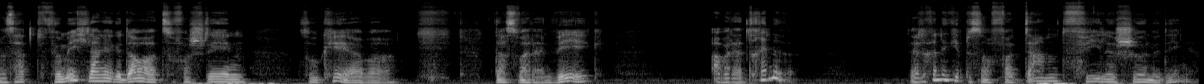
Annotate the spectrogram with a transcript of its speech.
Und es hat für mich lange gedauert zu verstehen, so okay, aber das war dein Weg. Aber da drinne, da drinne gibt es noch verdammt viele schöne Dinge.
